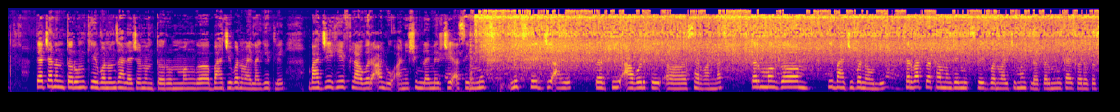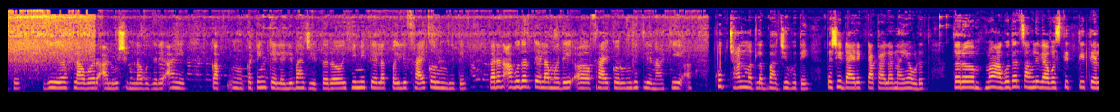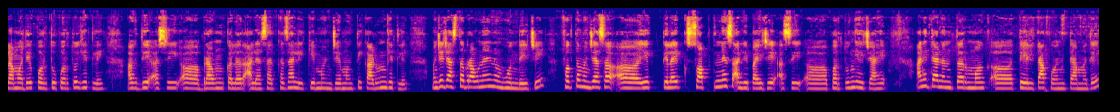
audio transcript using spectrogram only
त्याच्यानंतरून खीर बनवून झाल्याच्या नंतरून मग भाजी बनवायला घेतली. भाजी ही फ्लावर आलू आणि शिमला मिरची असे मिक्स मिक्स व्हेज जी आहे तर ती आवडते सर्वांनाच. तर मग ती भाजी बनवली. सर्वात प्रथम म्हणजे मिक्स व्हेज बनवायची म्हटलं तर मी काय करत असते जे फ्लावर आलू शिमला वगैरे आहे काप कटिंग केलेली भाजी तर ही मी तेलात पहिली फ्राय करून घेते. कारण अगोदर तेलामध्ये फ्राय करून घेतली ना की खूप छान मतलब भाजी होते. तशी डायरेक्ट टाकायला नाही आवडत. तर मग अगोदर चांगली व्यवस्थित ती तेलामध्ये परतू परतू घेतली. अगदी अशी ब्राऊन कलर आल्यासारखं झाली की म्हणजे मग ती काढून घेतली. म्हणजे जास्त ब्राऊनही होऊन द्यायची. फक्त म्हणजे असं एक तिला एक सॉफ्टनेस आली पाहिजे अशी परतून घ्यायची आहे. आणि त्यानंतर मग तेल टाकून त्यामध्ये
